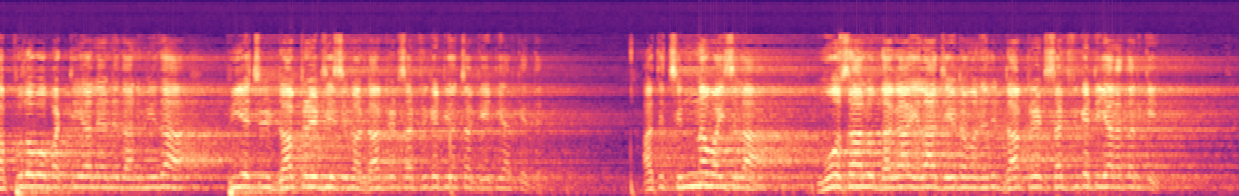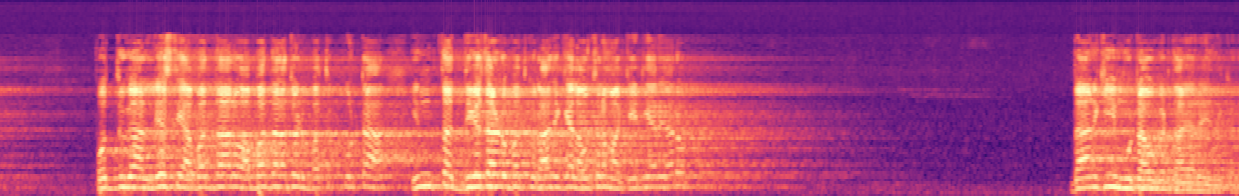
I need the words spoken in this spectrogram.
తప్పుదోవ పట్టియాలి అనే దాని మీద పిహెచ్డి డాక్టరేట్ చేసి ఆ డాక్టరేట్ సర్టిఫికేట్ ఇవ్వచ్చు కేటీఆర్కి అయితే. అతి చిన్న వయసులో మోసాలు దగా ఎలా చేయడం అనేది డాక్టరేట్ సర్టిఫికేట్ ఇవ్వాలి అతనికి. పొద్దుగా లేస్తే అబద్ధాలు అబద్ధాలతో బతుకుంటా ఇంత దిగజాడు బతుకు రాజకీయాలు అవసరమా కేటీఆర్ గారు? దానికి ముఠా ఒకటి తయారైంది ఇక్కడ.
